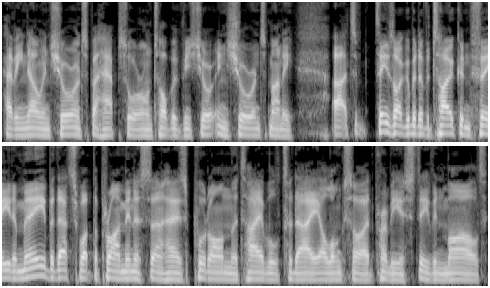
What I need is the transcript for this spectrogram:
having no insurance perhaps, or on top of insur- insurance money. Uh, it seems like a bit of a token fee to me, but that's what the Prime Minister has put on the table today alongside Premier Stephen Miles.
